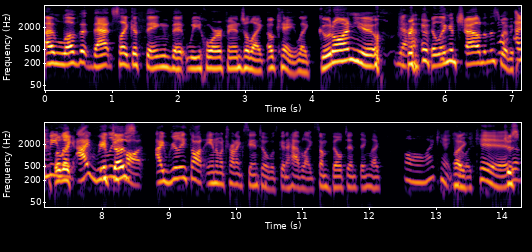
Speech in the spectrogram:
I love that that's like a thing that we horror fans are like okay like good on you for killing a child in this Well, movie. I mean, But, like, I really does- thought I really thought animatronic Santa was gonna have like some built-in thing like, oh, I can't kill a kid. just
